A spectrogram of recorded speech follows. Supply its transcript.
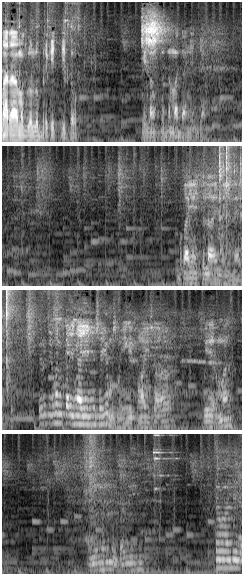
para maglo-lubricate dito. May langis na dumadaan yan dyan. Baka yung ito lang ay maingay. Pero di naman kaingayan yun sa'yo. Mas maingay pa nga yun sa Kuya Herman. Ano na naman, kami... Ginawa niya,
